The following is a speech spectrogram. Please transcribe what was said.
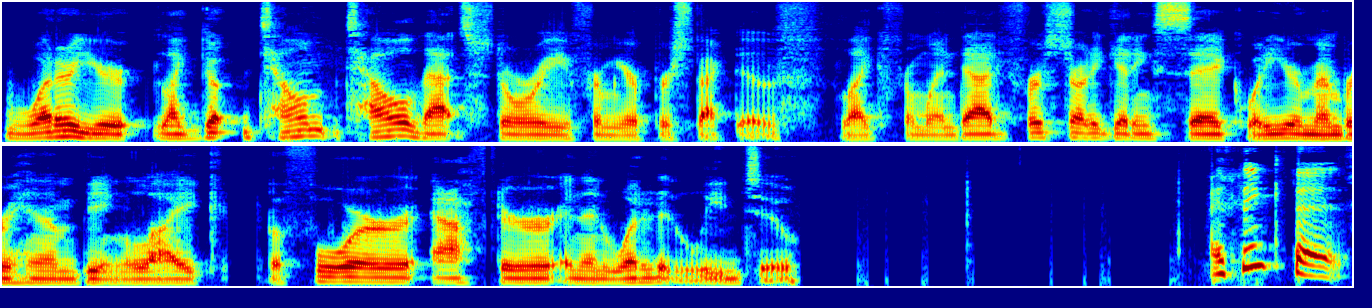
what are your like go, tell tell that story from your perspective like from when dad first started getting sick what do you remember him being like before after and then what did it lead to I think that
